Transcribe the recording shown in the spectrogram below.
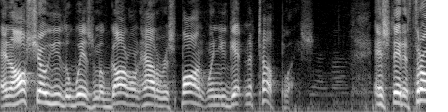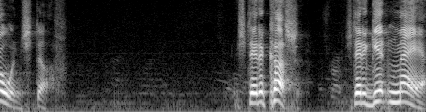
and I'll show you the wisdom of God on how to respond when you get in a tough place. Instead of throwing stuff, instead of cussing, instead of getting mad,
